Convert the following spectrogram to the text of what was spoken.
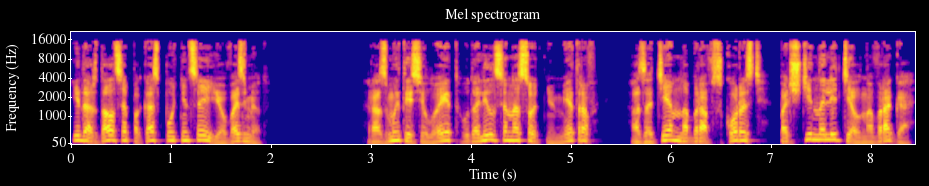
и дождался, пока спутница ее возьмет. Размытый силуэт удалился на сотню метров, а затем, набрав скорость, почти налетел на врага.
